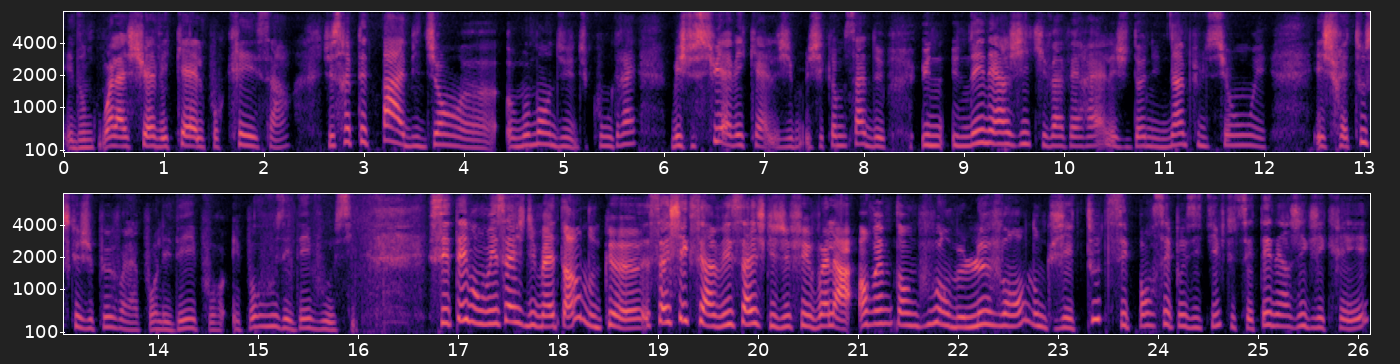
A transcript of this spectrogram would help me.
Et donc voilà, je suis avec elle pour créer ça. Je serai peut-être pas à Abidjan euh, au moment du, du, congrès, mais je suis avec elle. J'ai comme ça de, une, une, énergie qui va vers elle et je donne une impulsion et, et je ferai tout ce que je peux voilà pour l'aider et pour, et pour vous aider vous aussi. C'était mon message du matin, donc euh, sachez que c'est un message que je fais voilà en même temps que vous en me levant, donc j'ai toutes ces pensées positives, toute cette énergie que j'ai créée,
